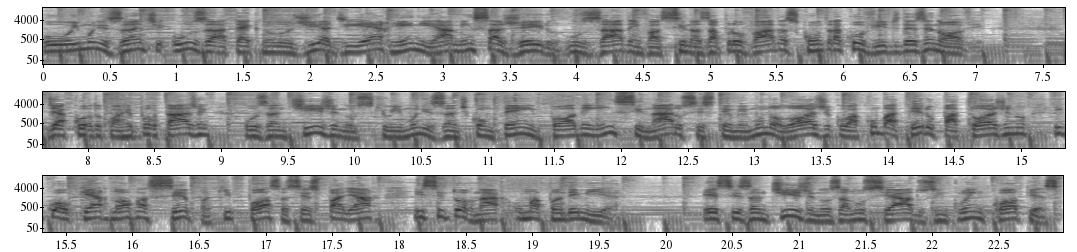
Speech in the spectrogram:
O imunizante usa a tecnologia de RNA mensageiro usada em vacinas aprovadas contra a Covid-19. De acordo com a reportagem, os antígenos que o imunizante contém podem ensinar o sistema imunológico a combater o patógeno e qualquer nova cepa que possa se espalhar e se tornar uma pandemia. Esses antígenos anunciados incluem cópias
